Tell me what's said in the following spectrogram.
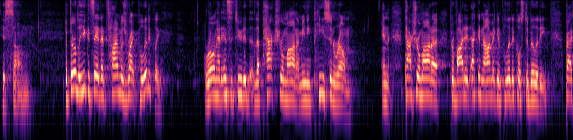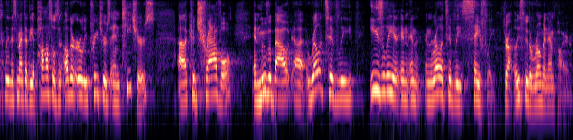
his son. But thirdly, you could say that time was right politically. Rome had instituted the Pax Romana, meaning peace in Rome. And Pax Romana provided economic and political stability. Practically, this meant that the apostles and other early preachers and teachers uh, could travel and move about uh, relatively easily and, and, and relatively safely, throughout, at least through the Roman Empire.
